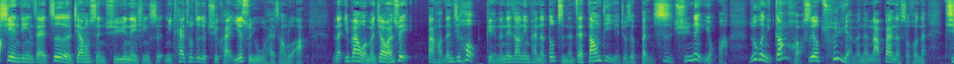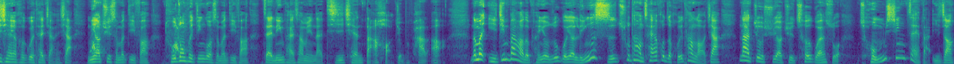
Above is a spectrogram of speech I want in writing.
限定在浙江省区域内行驶，你开出这个区块也属于无牌上路啊。那一般我们交完税。办好登记后给的那张临牌呢，都只能在当地，也就是本市区内用啊。如果你刚好是要出远门的，那办的时候呢，提前要和柜台讲一下你要去什么地方，途中会经过什么地方，在临牌上面呢提前打好就不怕了啊。那么已经办好的朋友，如果要临时出趟差或者回趟老家，那就需要去车管所重新再打一张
